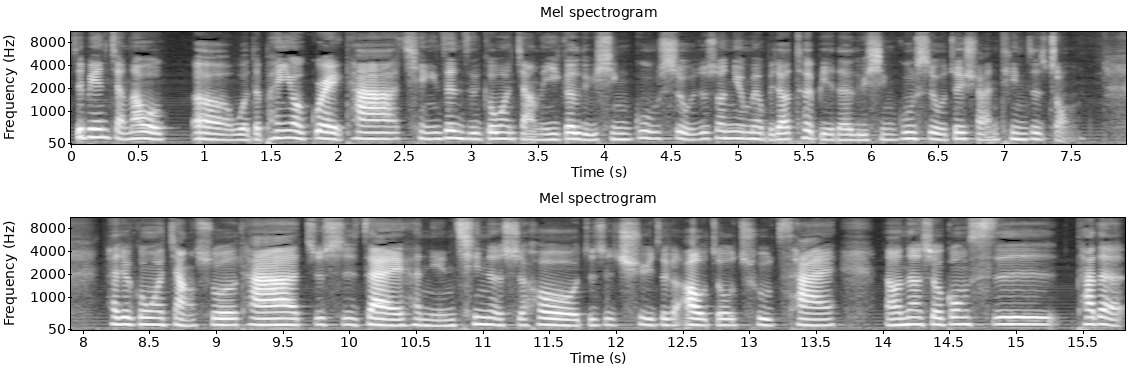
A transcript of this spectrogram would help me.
这边讲到我呃，我的朋友 Great，他前一阵子跟我讲了一个旅行故事，我就说你有没有比较特别的旅行故事？我最喜欢听这种。他就跟我讲说，他就是在很年轻的时候，就是去这个澳洲出差，然后那时候公司他的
